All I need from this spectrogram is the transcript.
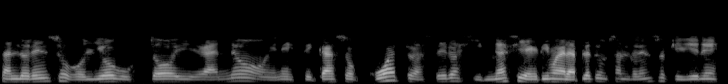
San Lorenzo goleó, gustó y ganó en este caso 4 a 0 a Gimnasia y Grima de la Plata, un San Lorenzo que viene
